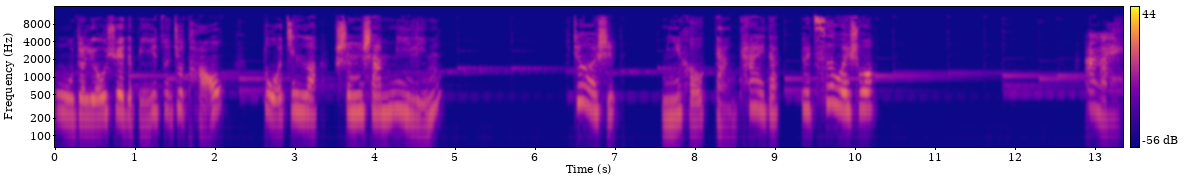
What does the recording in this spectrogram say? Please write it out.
捂着流血的鼻子就逃，躲进了深山密林。这时，猕猴感慨的对刺猬说：“哎。”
